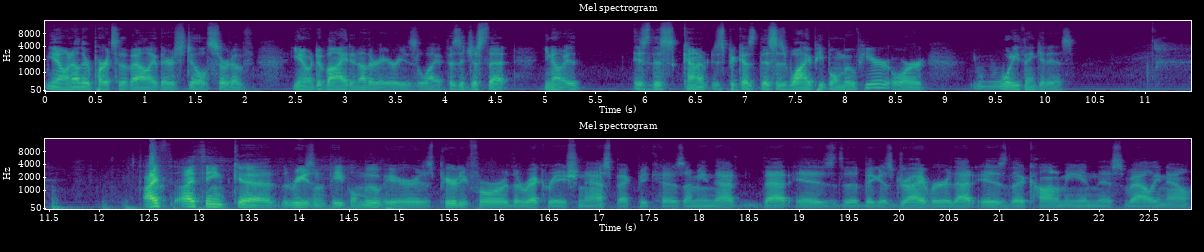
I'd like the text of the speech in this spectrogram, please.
you know, in other parts of the valley, there's still sort of, you know, divide in other areas of life? Is it just that, you know, it, is this kind of just because this is why people move here or what do you think it is? I th- I think uh, the reason people move here is purely for the recreation aspect because I mean that that is the biggest driver. That is the economy in this valley now.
